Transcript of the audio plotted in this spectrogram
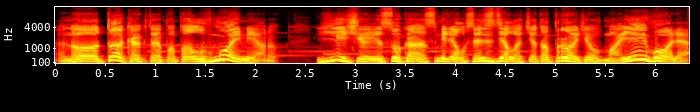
Но так как ты попал в мой мир, еще и, сука, осмелился сделать это против моей воли.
